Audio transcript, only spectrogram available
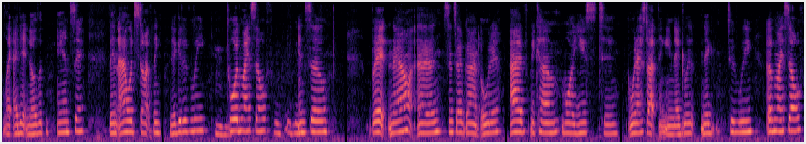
like I didn't know the answer, then I would start thinking negatively toward myself, and so. But now, uh, since I've gotten older, I've become more used to when I start thinking neg- negatively of myself,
